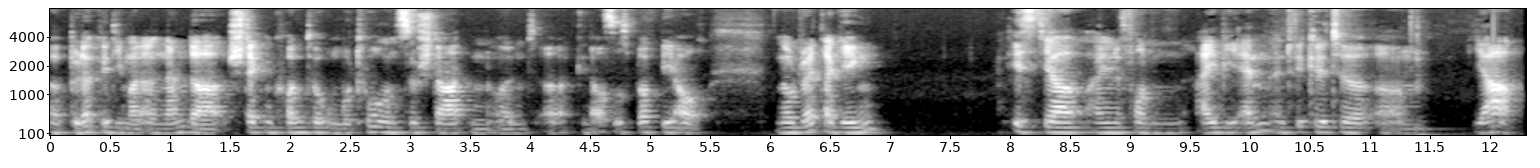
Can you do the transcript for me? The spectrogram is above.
äh, Blöcke, die man aneinander stecken konnte, um Motoren zu starten. Und äh, genauso ist Blockly auch. Node-RED dagegen ist ja eine von IBM entwickelte ähm, ja,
